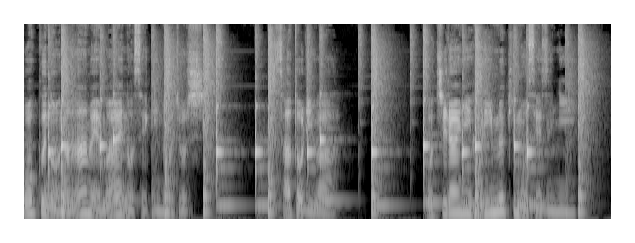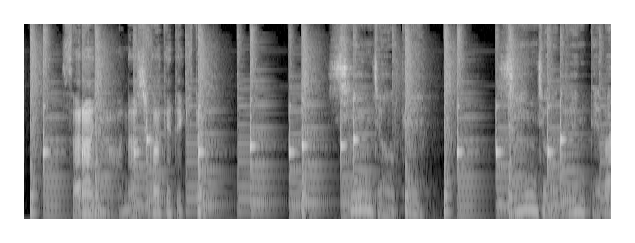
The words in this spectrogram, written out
僕の斜め前の席の女子、悟りは、こちらに振り向きもせずに、さらに話しかけてきた。新庄くん、新庄くんってば。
